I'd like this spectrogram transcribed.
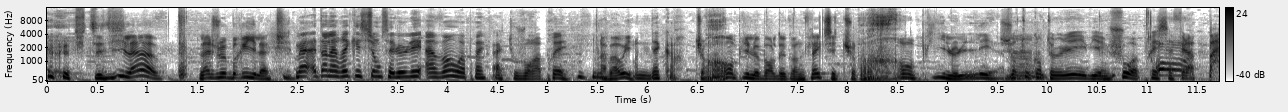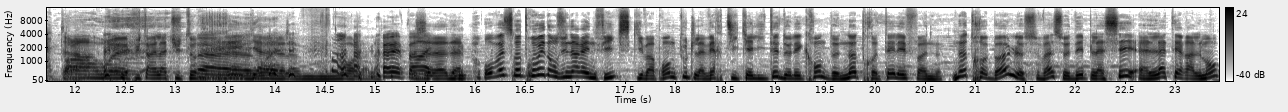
tu te dis, là, là, je brille. Là. Mais attends, la vraie question, c'est le lait avant ou après Ah, toujours après. Ah bah oui, On est D'accord. tu remplis le bol de cornflakes et tu remplis le lait. Surtout quand le lait est bien chaud, après ça fait la pâte. Ah ouais, putain, là, tu te Ah, régales. Oh. Ouais. J'adore. On va se retrouver dans une arène fixe qui va prendre toute la verticalité de l'écran de notre téléphone. Notre bol va se déplacer latéralement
